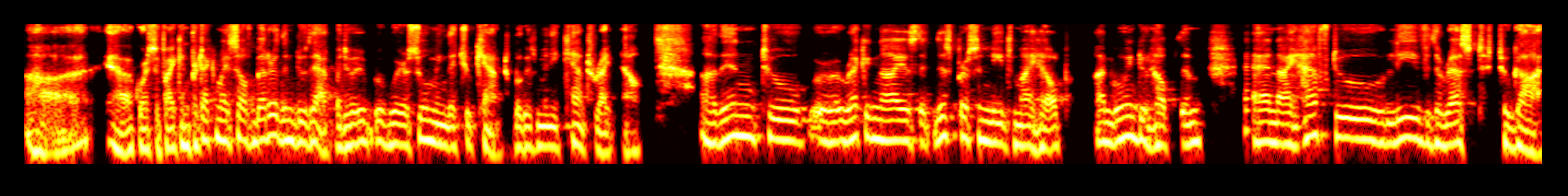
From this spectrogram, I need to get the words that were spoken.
Uh, of course, if I can protect myself better, then do that. But uh, we're assuming that you can't, because many can't right now. Uh, then to uh, recognize that this person needs my help. I'm going to help them, and I have to leave the rest to God.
